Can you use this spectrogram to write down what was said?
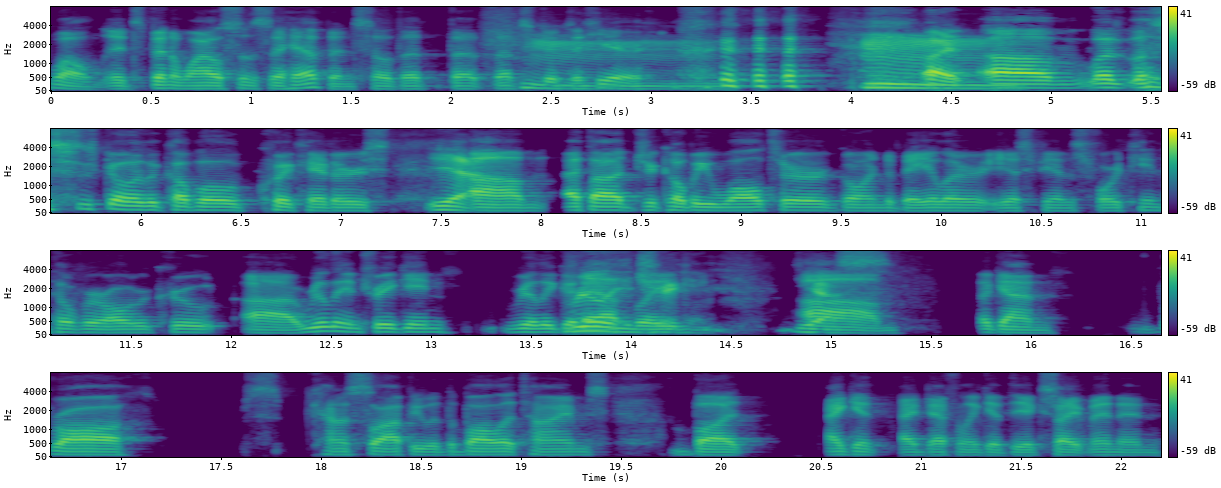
Well, it's been a while since they have been, so that, that that's good to hear. hmm. All right, hmm. um, let, us just go with a couple quick hitters. Yeah, um, I thought Ja'Kobe Walter going to Baylor, ESPN's 14th overall recruit, uh, really intriguing, really good really athlete. Intriguing. Yes. Um, again, raw, kind of sloppy with the ball at times, but I get, I definitely get the excitement and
